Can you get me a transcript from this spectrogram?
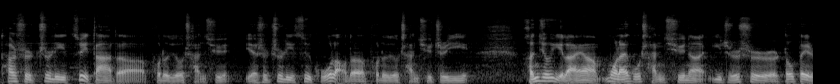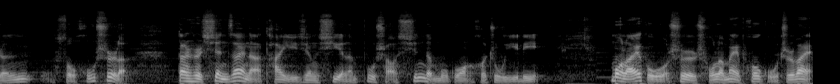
它是智利最大的葡萄酒产区，也是智利最古老的葡萄酒产区之一。很久以来啊，莫莱谷产区呢一直是都被人所忽视了，但是现在呢，它已经吸引了不少新的目光和注意力。莫莱谷是除了麦坡谷之外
